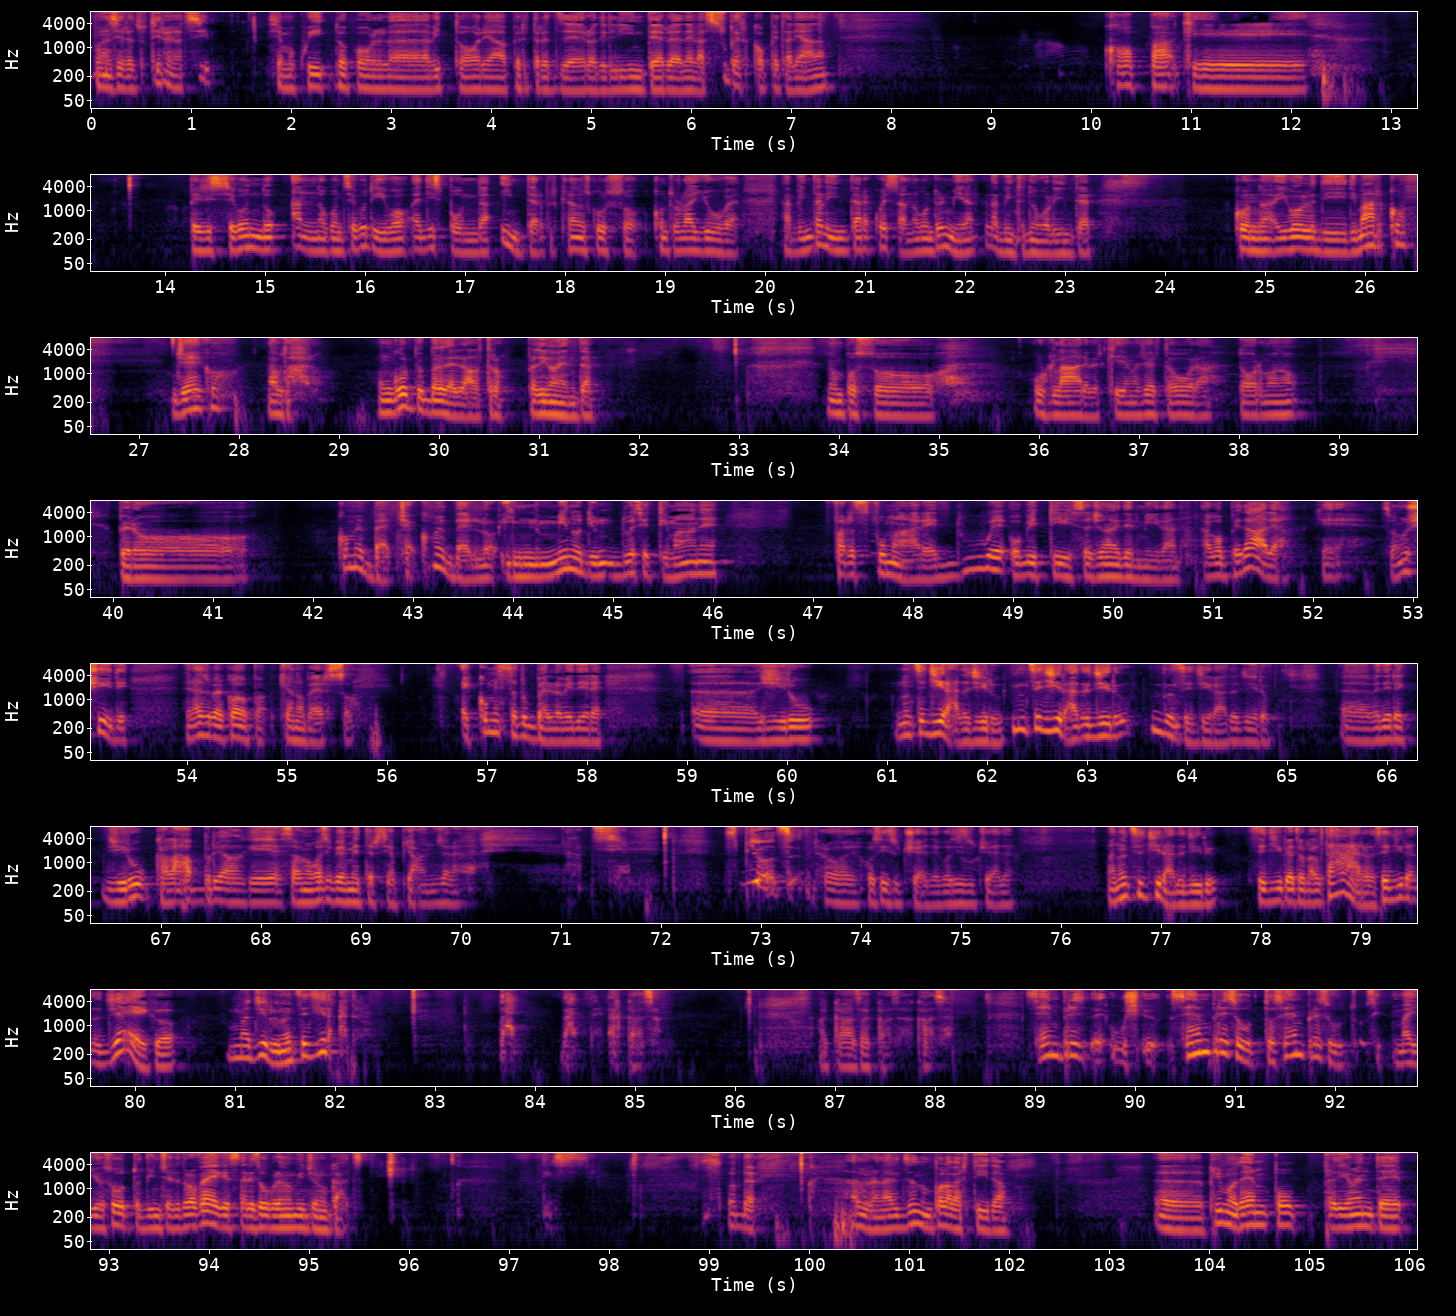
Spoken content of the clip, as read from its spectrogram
Buonasera a tutti ragazzi, siamo qui dopo la vittoria per 3-0 dell'Inter nella Supercoppa italiana. Coppa che per il secondo anno consecutivo è di sponda Inter, perché l'anno scorso contro la Juve ha vinta l'Inter, quest'anno contro il Milan l'ha vinta di nuovo l'Inter. Con i gol di, di Marco, Geco, Lautaro. Un gol più bello dell'altro, praticamente. Non posso urlare perché a una certa ora dormono, però com'è bello, cioè, com'è bello in meno di un- due settimane far sfumare due obiettivi stagionali del Milan, la Coppa Italia che sono usciti e la Supercoppa che hanno perso. E com'è stato bello vedere eh, Giroud. Non si è girato Giroud, non si è girato Giroud, non si è girato Giroud. Eh, vedere Giroud, Calabria che stavano quasi per mettersi a piangere. Eh, Ragazzi, spiozzo. Però così succede, così succede. Ma non si è girato Giroud, si è girato Lautaro, si è girato Geco. Ma Giroud non si è girato. Dai, dai, dai, a casa. A casa, a casa, a casa. Sempre, eh, usci- sempre sotto, sempre sotto. Sì, meglio sotto vincere trofei che stare sopra e non vincere un cazzo. Vabbè, allora analizzando un po' la partita. Eh, primo tempo praticamente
